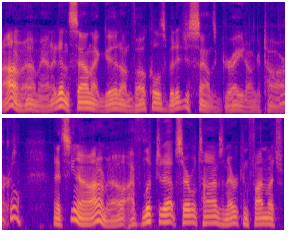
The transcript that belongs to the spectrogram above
I don't know, man. It doesn't sound that good on vocals, but it just sounds great on guitar. Oh, cool. And it's you know I don't know. I've looked it up several times and never can find much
